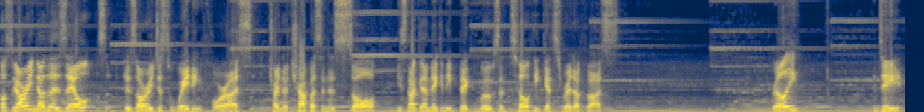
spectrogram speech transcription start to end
Plus, we already know that Azael is already just waiting for us, trying to trap us in his soul. He's not gonna make any big moves until he gets rid of us. Really? Indeed.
